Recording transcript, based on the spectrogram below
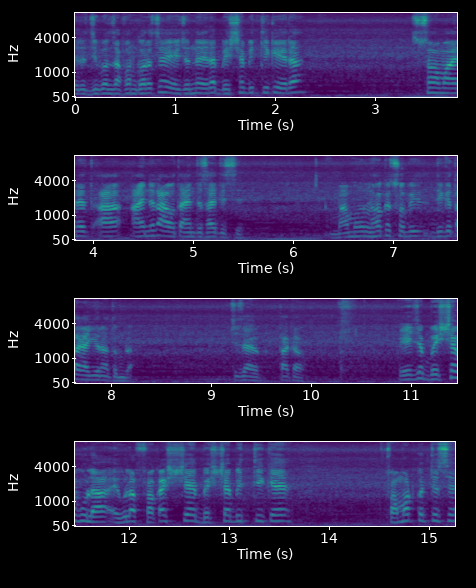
এরা জীবনযাপন করেছে। এই জন্য এরা বেশ্যা ভিত্তিকে এরা শ্রম আইনের আইনের আওতায় আনতে চাইতেছে। মামুনুল হকের ছবির দিকে তাকাইও না তোমরা। যে, তাকাও। এই যে বেশ্যাগুলা, এগুলা প্রকাশ্যে বেশ্যাবৃত্তিকে প্রমোট করতেছে।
